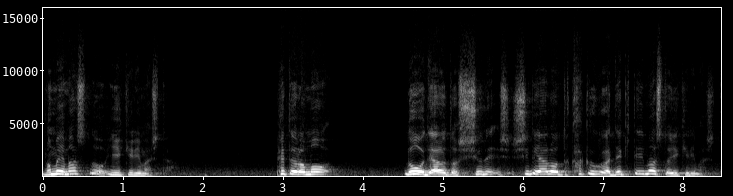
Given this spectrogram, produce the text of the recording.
飲めますと言い切りました。ペテロも老であろうと主で主であろうと覚悟ができていますと言い切りました。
